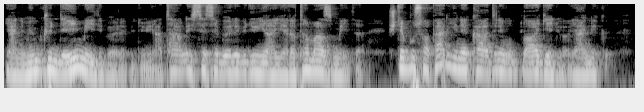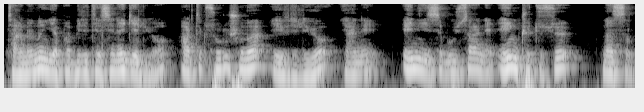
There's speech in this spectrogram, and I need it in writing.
Yani mümkün değil miydi böyle bir dünya? Tanrı istese böyle bir dünya yaratamaz mıydı? İşte bu sefer yine kadiri mutluğa geliyor. Yani Tanrı'nın yapabilitesine geliyor. Artık soru şuna evriliyor. Yani en iyisi buysa hani en kötüsü nasıl?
